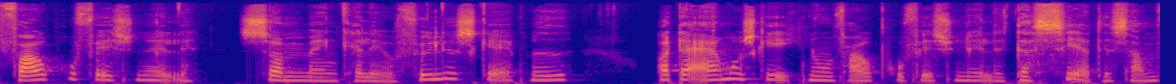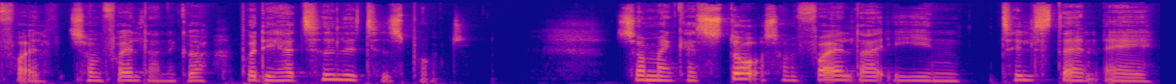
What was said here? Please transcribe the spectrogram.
fagprofessionelle, som man kan lave følgeskab med, og der er måske ikke nogen fagprofessionelle, der ser det samme, for, som forældrene gør på det her tidlige tidspunkt. Så man kan stå som forældre i en tilstand af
